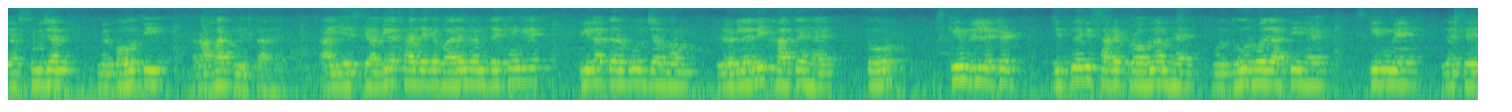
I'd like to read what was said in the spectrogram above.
या सूजन में बहुत ही राहत मिलता है। आइए इसके अगले फ़ायदे के बारे में हम देखेंगे। पीला तरबूज जब हम रेगुलरली खाते हैं तो स्किन रिलेटेड जितने भी सारे प्रॉब्लम है, वो दूर हो जाती है। स्किन में जैसे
